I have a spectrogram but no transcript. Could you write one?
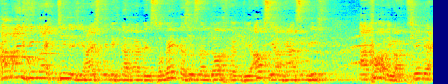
haben eigentlich den gleichen Titel. Sie heißt nämlich nach einem Instrument, das uns dann doch irgendwie auch sehr am Herzen liegt. Akkordeon. Vielen Dank.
